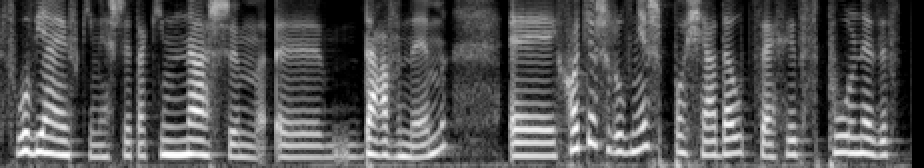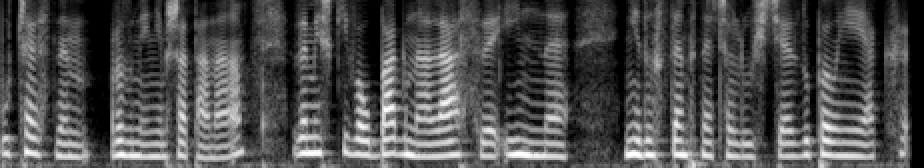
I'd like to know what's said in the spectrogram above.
słowiańskim, jeszcze takim naszym, y, dawnym, y, chociaż również posiadał cechy wspólne ze współczesnym rozumieniem szatana. Zamieszkiwał bagna, lasy, inne niedostępne czeluście, zupełnie jak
